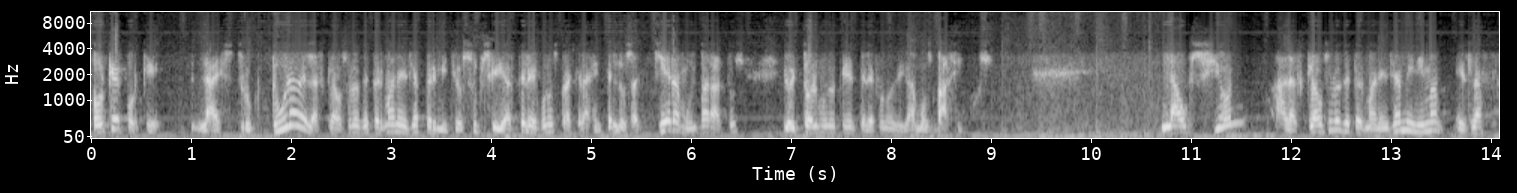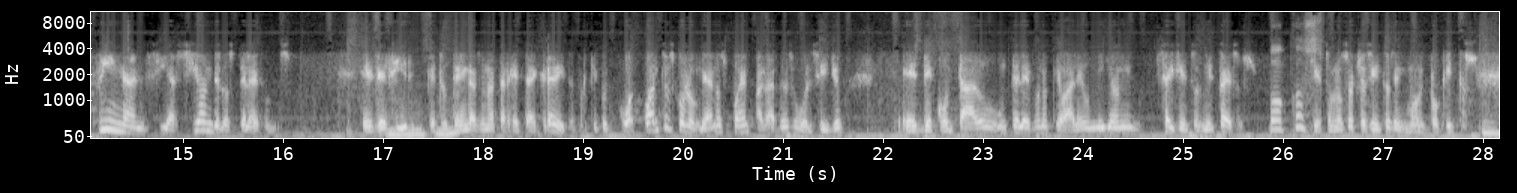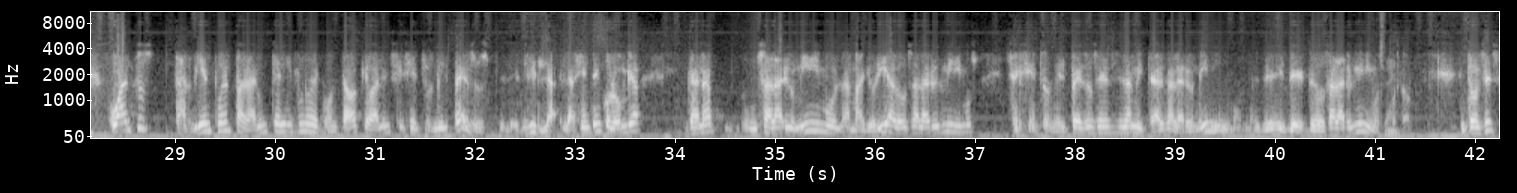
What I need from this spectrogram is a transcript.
¿Por qué? Porque la estructura de las cláusulas de permanencia permitió subsidiar teléfonos para que la gente los adquiera muy baratos y hoy todo el mundo tiene teléfonos, digamos, básicos. La opción a las cláusulas de permanencia mínima es la financiación de los teléfonos. Es decir, que tú tengas una tarjeta de crédito, porque pues, ¿cuántos colombianos pueden pagar de su bolsillo eh, de contado un teléfono que vale un millón seiscientos mil pesos? Pocos. Que son los ochocientos en muy poquitos. ¿Cuántos también pueden pagar un teléfono de contado que vale seiscientos mil pesos? Es decir, la, gente en Colombia gana un salario mínimo, la mayoría dos salarios mínimos, 600 mil pesos es la mitad del salario mínimo, es decir, de, dos salarios mínimos, perdón. Entonces,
